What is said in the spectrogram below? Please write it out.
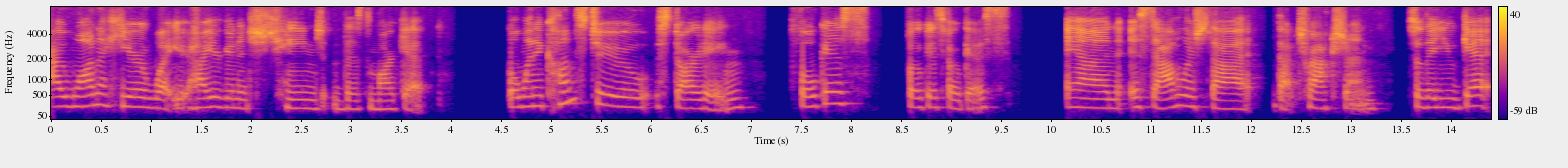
I want to hear what you, how you're going to change this market. But when it comes to starting, focus, focus, focus, and establish that that traction so that you get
